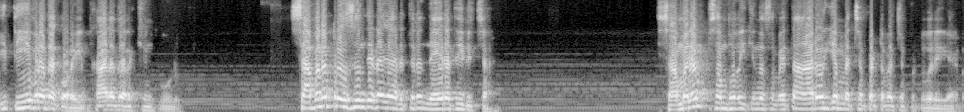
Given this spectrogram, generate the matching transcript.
ഈ തീവ്രത കുറയും കാലദൈർഘ്യം കൂടും. ശമന പ്രതിസന്ധിയുടെ കാര്യത്തിൽ നേരെ തിരിച്ചാണ്. ശമനം സംഭവിക്കുന്ന സമയത്ത് ആരോഗ്യം മെച്ചപ്പെട്ട് മെച്ചപ്പെട്ട് വരികയാണ്.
